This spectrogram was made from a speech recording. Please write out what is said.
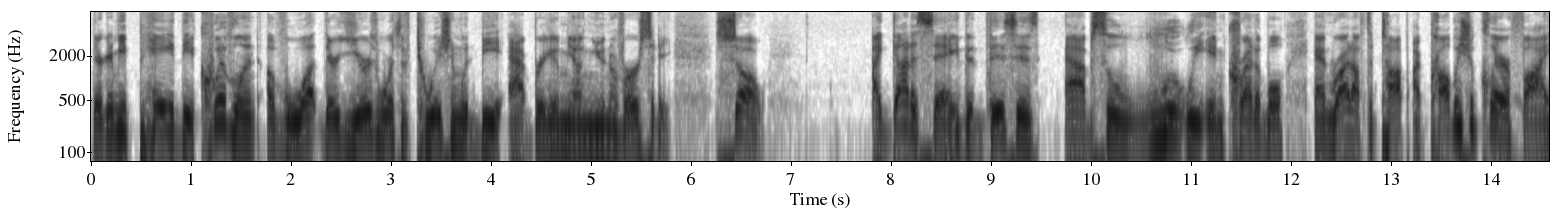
They're going to be paid the equivalent of what their year's worth of tuition would be at Brigham Young University. So. I gotta say that this is absolutely incredible. And right off the top, I probably should clarify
